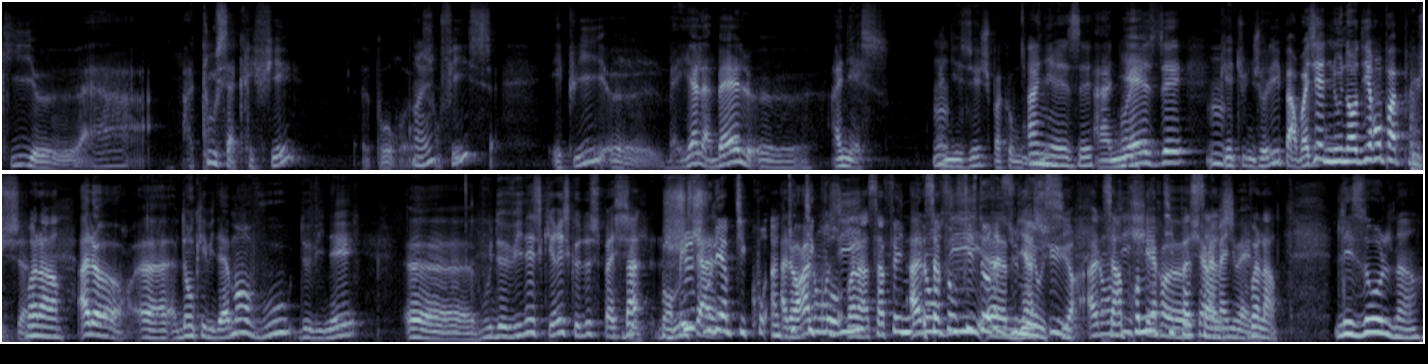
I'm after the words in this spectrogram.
qui a, tout sacrifié pour son fils. Et puis, ben, il y a la belle Agnès. Mm. Agnès, je sais pas comment on Agnès. Agnès, qui est une jolie paroissienne. Nous n'en dirons pas plus. Voilà. Alors, donc évidemment, vous devinez euh, vous devinez ce qui risque de se passer. Bah, bon, juste, mais je voulais un petit cours. Un Alors, petit cours. Voilà, ça fait, une, ça fait office de euh, résumé aussi. C'est un premier petit euh, passage. voilà. Les aulnes,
